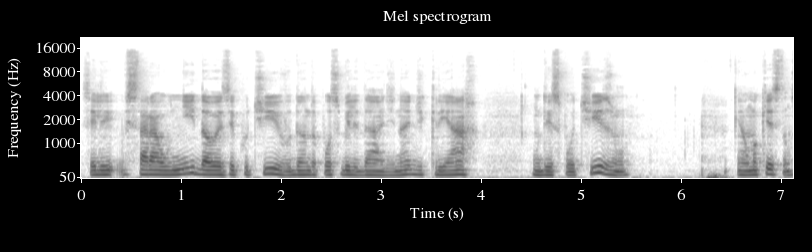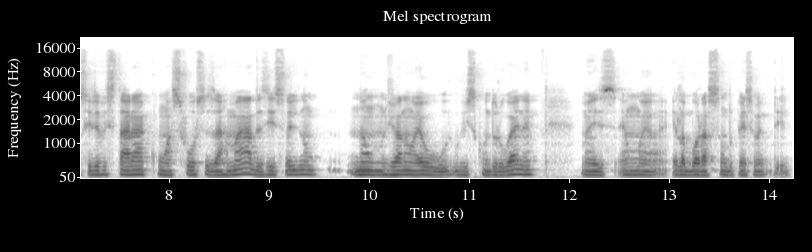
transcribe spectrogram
Se ele estará unido ao executivo, dando a possibilidade né, de criar um despotismo, é uma questão. Se ele estará com as forças armadas, isso ele não, não já não é o, Visconde do Uruguai, né? mas é uma elaboração do pensamento dele.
